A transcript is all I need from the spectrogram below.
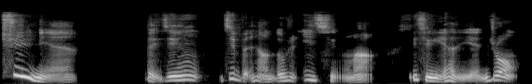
去年北京基本上都是疫情嘛，疫情也很严重，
